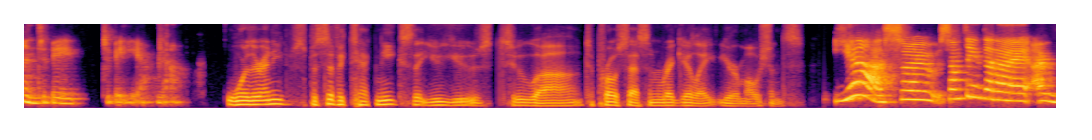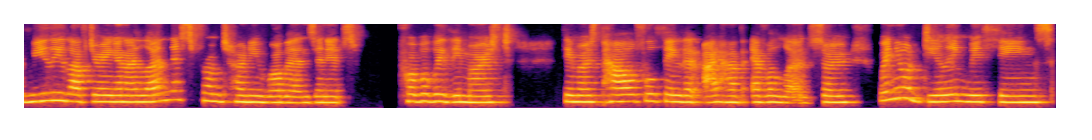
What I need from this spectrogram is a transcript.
and to be to be here now. Were there any specific techniques that you used to uh, to process and regulate your emotions? Yeah, so something that I, I really love doing, and I learned this from Tony Robbins, and it's probably the most the most powerful thing that I have ever learned. So, when you're dealing with things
